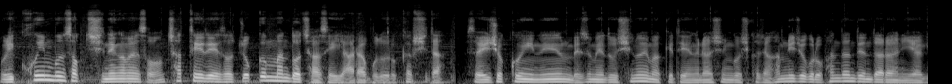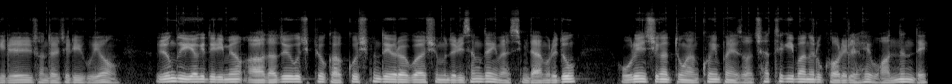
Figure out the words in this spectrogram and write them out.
우리 코인 분석 진행하면서 차트에 대해서 조금만 더 자세히 알아보도록 합시다. 그래서 에이셔코인은 매수매도 신호에 맞게 대응을 하시는 것이 가장 합리적으로 판단된다라는 이야기를 전달드리고요. 이 정도 이야기 드리면 아 나도 이거 지표 갖고 싶은데요 라고 하시는 분들이 상당히 많습니다. 아무래도 오랜 시간 동안 코인판에서 차트 기반으로 거래를 해왔는데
